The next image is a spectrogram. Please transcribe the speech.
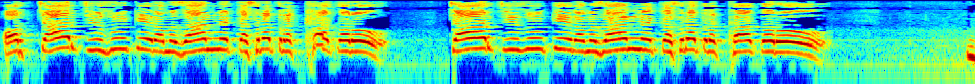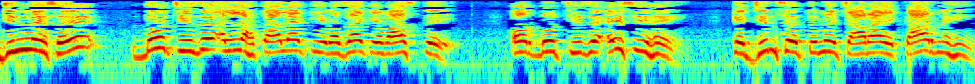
اور چار چیزوں کی رمضان میں کثرت رکھا کرو۔ چار چیزوں کی رمضان میں کثرت رکھا کرو۔ جن میں سے دو چیزیں اللہ تعالی کی رضا کے واسطے اور دو چیزیں ایسی ہیں کہ جن سے تمہیں چارہ کار نہیں۔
